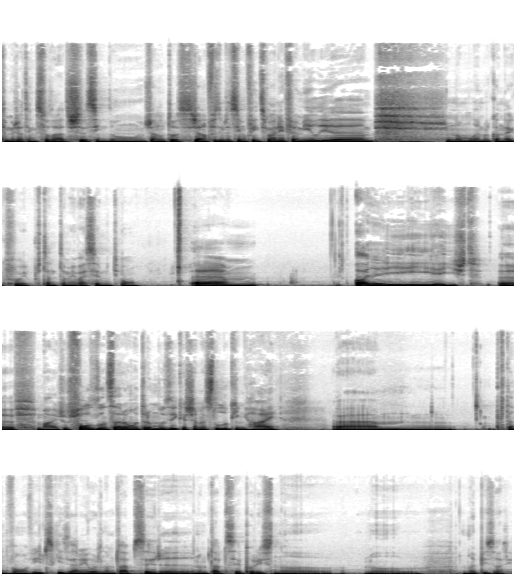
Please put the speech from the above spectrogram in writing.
Também já tenho saudades assim de um. Já não, estou, já não fazemos assim um fim de semana em família. Não me lembro quando é que foi, portanto também vai ser muito bom. Um, olha, e, e, é isto. Uh, mais, os Falls lançaram outra música, chama-se Looking High. Um, portanto, vão ouvir se quiserem. Hoje não me está a apetecer, uh, não me está a apetecer por isso no, no, no episódio.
